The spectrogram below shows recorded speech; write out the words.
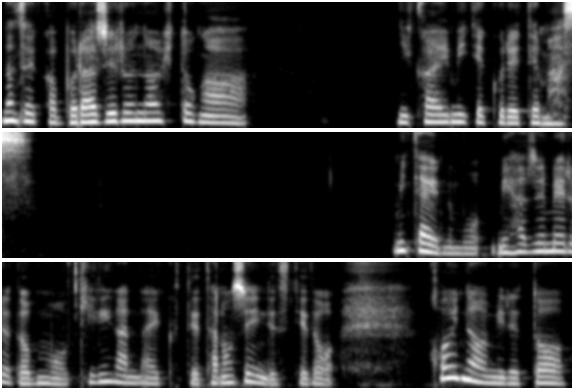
なぜかブラジルの人が2回見てくれてます。みたいのも見始めるともうキリがなくて楽しいんですけど、こういうのを見ると、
